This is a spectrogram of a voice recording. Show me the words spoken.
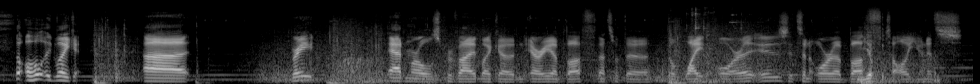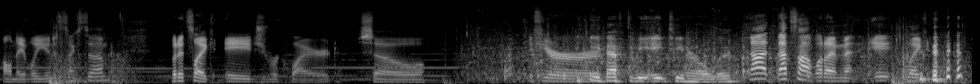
old, like uh, great admirals provide like an area buff. That's what the the white aura is. It's an aura buff Yep. to all units, all naval units next to them. But it's like age required. So if you're You have to be 18 or older. not, that's not what I meant. It, like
